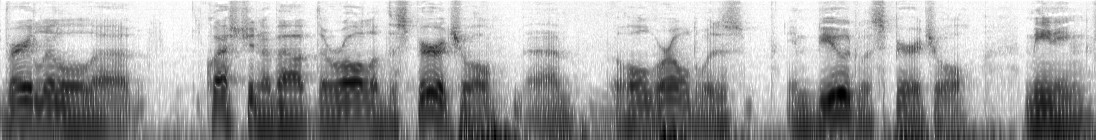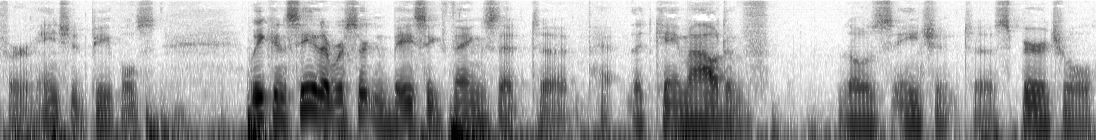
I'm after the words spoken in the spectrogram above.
very little uh, question about the role of the spiritual, uh, the whole world was imbued with spiritual meaning for ancient peoples. We can see there were certain basic things that uh, that came out of those ancient uh, spiritual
